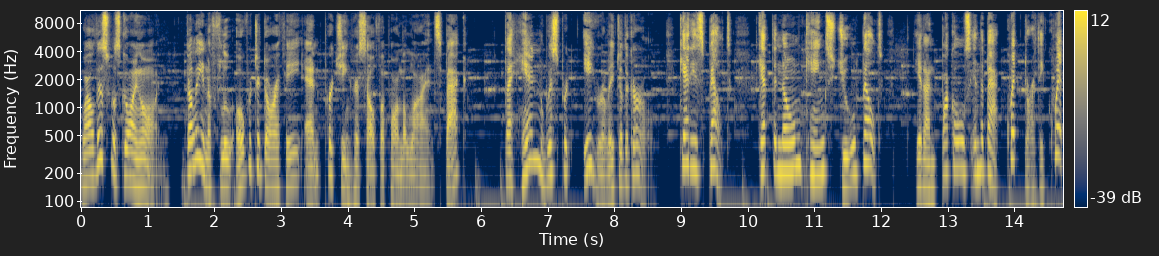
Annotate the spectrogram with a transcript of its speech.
While this was going on, Billina flew over to Dorothy and perching herself upon the lion's back, the hen whispered eagerly to the girl, "Get his belt! Get the Nome King's jeweled belt! It unbuckles in the back! Quick, Dorothy, quick!"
